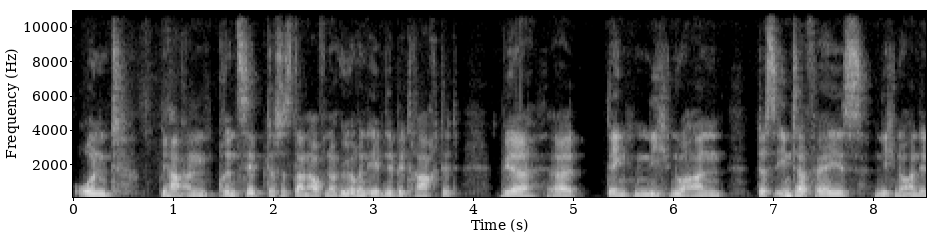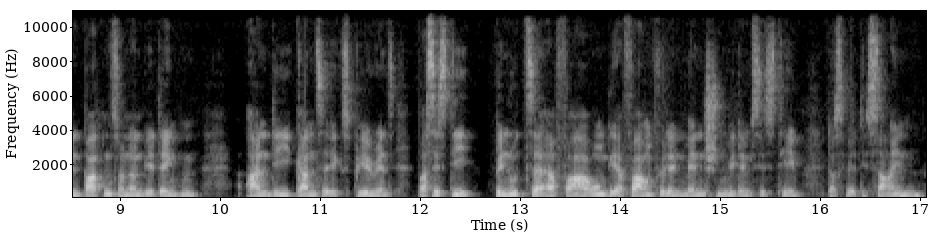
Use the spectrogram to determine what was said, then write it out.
Und ja, ein Prinzip, das es dann auf einer höheren Ebene betrachtet. Wir äh, denken nicht nur an das Interface, nicht nur an den Button, sondern wir denken an die ganze Experience. Was ist die Benutzererfahrung, die Erfahrung für den Menschen mit dem System, das wir designen?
